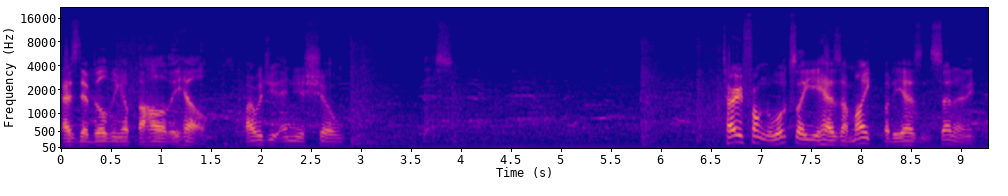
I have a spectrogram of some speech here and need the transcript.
as they're building up the Holiday Hell. So why would you end your show with this? Terry Funk looks like he has a mic, but he hasn't said anything.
